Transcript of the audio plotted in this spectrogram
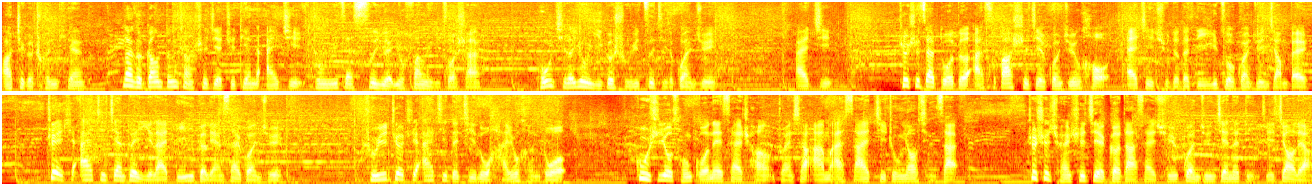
而这个春天，那个刚登上世界之巅的 IG，终于在四月又翻了一座山。捧起了又一个属于自己的冠军，IG，这是在夺得 S 八世界冠军后，IG 取得的第一座冠军奖杯，这也是 IG 舰队以来第一个联赛冠军。属于这支 IG 的记录还有很多。故事又从国内赛场转向 MSI 季中邀请赛，这是全世界各大赛区冠军间的顶级较量。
